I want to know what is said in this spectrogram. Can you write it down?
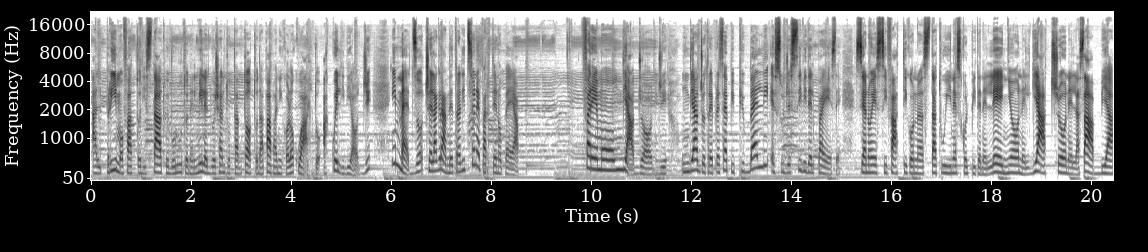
al primo fatto di statue voluto nel 1288 da Papa Niccolò IV a quelli di oggi, in mezzo c'è la grande tradizione partenopea. Faremo un viaggio oggi, un viaggio tra i presepi più belli e suggestivi del paese, siano essi fatti con statuine scolpite nel legno, nel ghiaccio, nella sabbia,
